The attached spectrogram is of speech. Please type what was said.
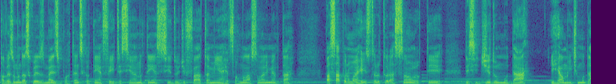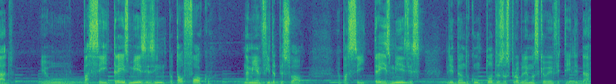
Talvez uma das coisas mais importantes que eu tenha feito esse ano tenha sido de fato a minha reformulação alimentar. Passar por uma reestruturação, eu ter decidido mudar e realmente mudado. Eu passei três meses em total foco na minha vida pessoal. Eu passei três meses lidando com todos os problemas que eu evitei lidar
